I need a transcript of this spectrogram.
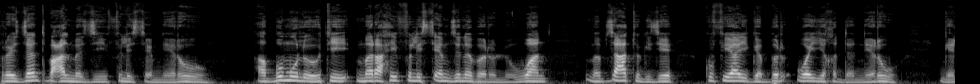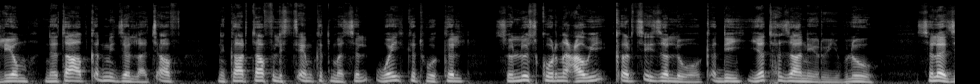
ፕሬዚደንት በዓል መዚ ፍልስጤም ነይሩ ኣብ ብምሉኡ እቲ መራሒ ፍልስጤም ዝነበረሉ እዋን መብዛሕትኡ ግዜ ኩፍያ ይገብር ወይ ይኽደን ነይሩ ገሊኦም ነታ ኣብ ቅድሚት ዘላ ጫፍ ንካርታ ፍልስጤም ክትመስል ወይ ክትውክል ስሉስ ኩርንዓዊ ቅርፂ ዘለዎ ቅዲ የትሕዛ ነይሩ ይብሉ ስለዚ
